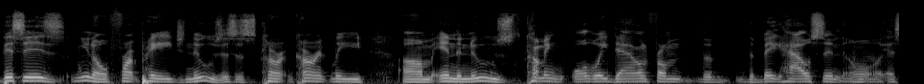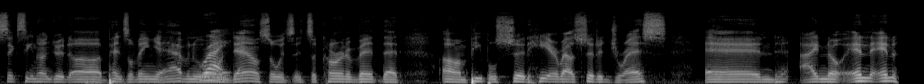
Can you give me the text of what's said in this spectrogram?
this is you know front page news. This is current currently um, in the news, coming all the way down from the the big house in uh, sixteen hundred uh, Pennsylvania Avenue on down. So it's it's a current event that um, people should hear about, should address. And I know, and and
